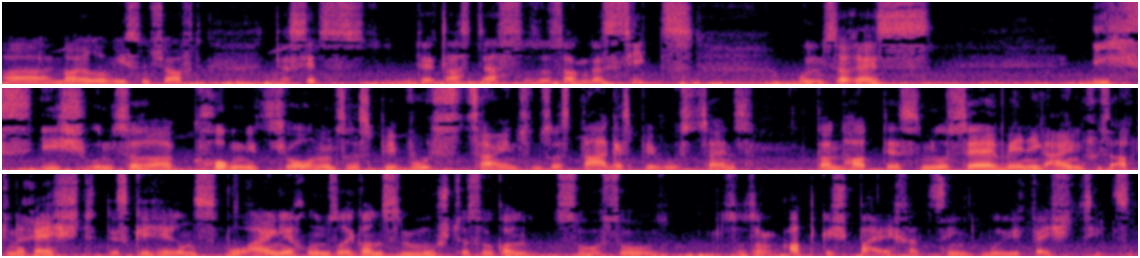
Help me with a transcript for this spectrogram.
äh, Neurowissenschaft, das, sitzt, das, das sozusagen der Sitz unseres Ichs ist, unserer Kognition, unseres Bewusstseins, unseres Tagesbewusstseins, dann hat das nur sehr wenig Einfluss auf den Rest des Gehirns, wo eigentlich unsere ganzen Muster so, so, so sozusagen abgespeichert sind, wo die festsitzen.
